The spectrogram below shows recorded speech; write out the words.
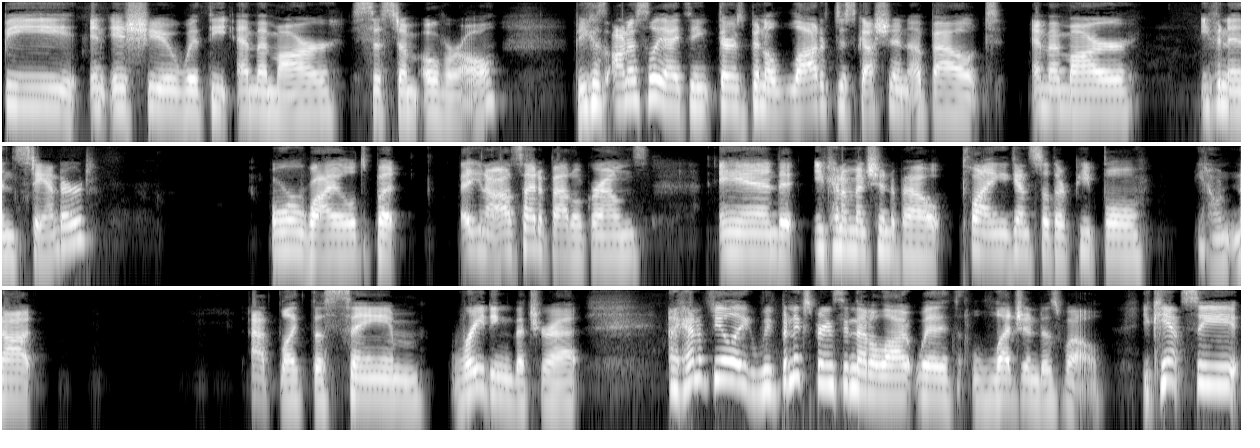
be an issue with the MMR system overall. Because honestly, I think there's been a lot of discussion about MMR, even in standard or wild, but you know, outside of battlegrounds. And you kind of mentioned about playing against other people, you know, not at like the same rating that you're at. I kind of feel like we've been experiencing that a lot with Legend as well. You can't see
